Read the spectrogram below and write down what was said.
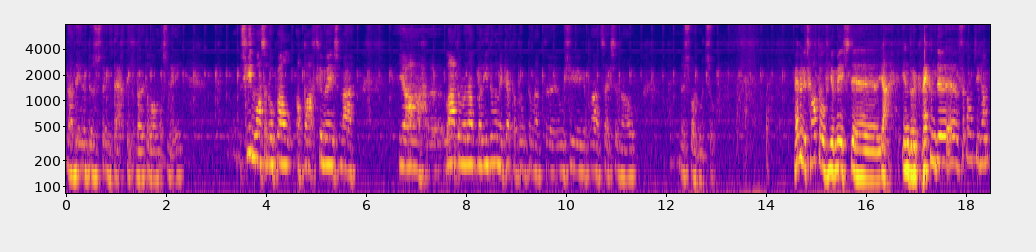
daar deden dus een stuk of 30 buitenlanders mee. Misschien was het ook wel apart geweest, maar ja, eh, laten we dat maar niet doen. Ik heb dat ook met uh, gepraat, zegt ze nou. Dus wel goed zo. We hebben het gehad over je meest ja, indrukwekkende vakantie dan.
